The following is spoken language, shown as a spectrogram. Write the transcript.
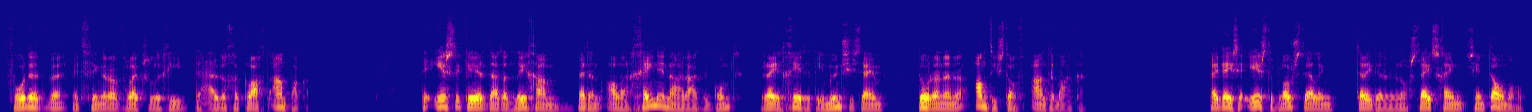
voordat we met vingerreflexologie de huidige klacht aanpakken. De eerste keer dat het lichaam met een allergeen in aanraking komt, reageert het immuunsysteem door een antistof aan te maken. Bij deze eerste blootstelling treden er nog steeds geen symptomen op.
